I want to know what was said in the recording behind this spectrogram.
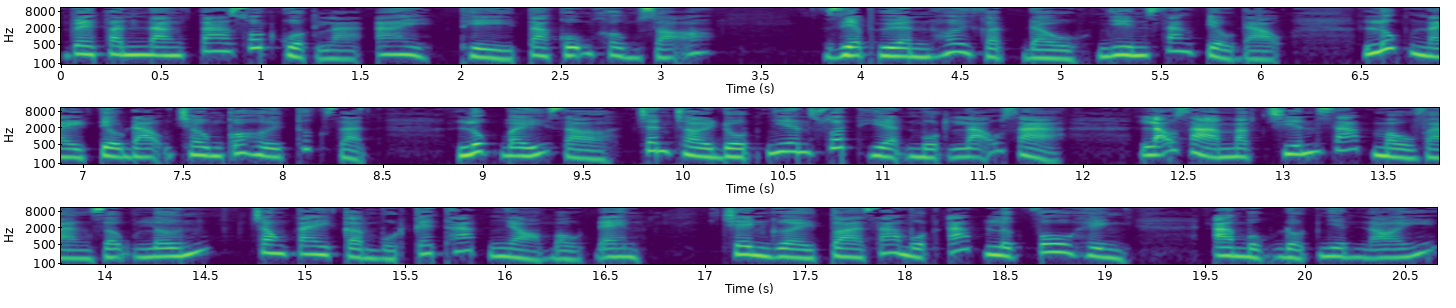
Về phần nàng ta rốt cuộc là ai thì ta cũng không rõ. Diệp Huyền hơi gật đầu nhìn sang tiểu đạo. Lúc này tiểu đạo trông có hơi tức giận. Lúc bấy giờ, chân trời đột nhiên xuất hiện một lão giả. Lão giả mặc chiến giáp màu vàng rộng lớn, trong tay cầm một cái tháp nhỏ màu đen. Trên người tỏa ra một áp lực vô hình. A Mục đột nhiên nói,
